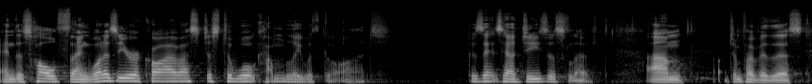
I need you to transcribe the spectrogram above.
And this whole thing, what does he require of us? Just to walk humbly with God. Because that's how Jesus lived. Um, jump over this.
